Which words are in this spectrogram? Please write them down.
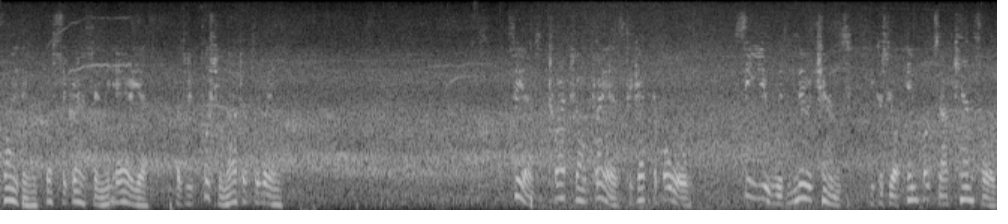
sliding across the grass in the area as we push him out of the way. See us twat your players to get the ball. See you with no chance because your inputs are cancelled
